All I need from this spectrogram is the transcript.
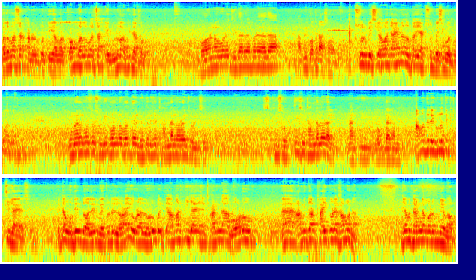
ভালোবাসা কারোর প্রতি আমার কম ভালোবাসা এগুলো আমি দেখাবো। বরানগরে জেতার ব্যাপারে দাদা আপনি কতটা আশাবাদী একশোর বেশি হওয়া যায় না তো তাই একশোর বেশি বলতে পারলাম কুণাল ঘোষ ও সুদীপ বন্দ্যোপাধ্যায়ের ভেতরে যে ঠান্ডা লড়াই চলছে কি সত্যি সেই ঠান্ডা লড়াই নাকি লোক দেখানো আমাদের এগুলোতে কিচ্ছু যায় না। এটা ওদের দলের ভেতরে লড়াই ওরা লড়ুক এতে আমার কি যায় আছে ঠান্ডা গরম হ্যাঁ আমি তো আর ফ্রাই করে খাব না। যে আমি ঠান্ডা গরম নিয়ে ভাবো।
